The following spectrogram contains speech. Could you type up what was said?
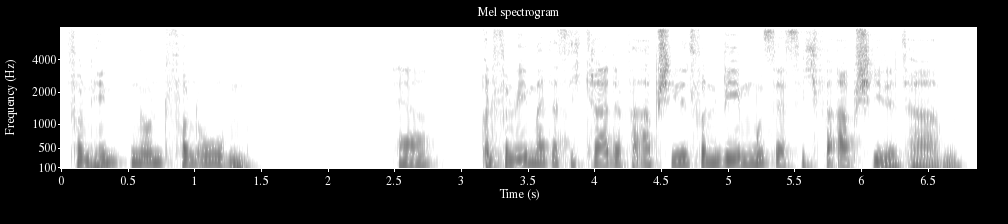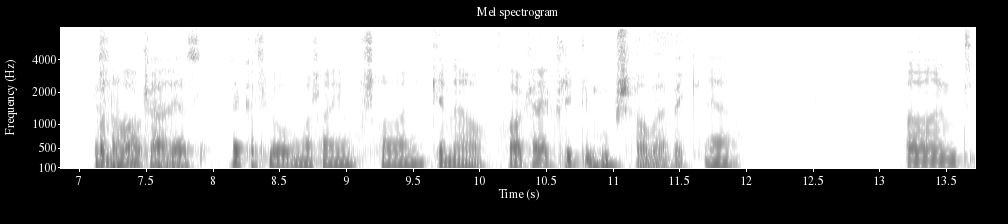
Von hinten und von oben. Ja. Und von wem hat er sich gerade verabschiedet? Von wem muss er sich verabschiedet haben? Von, Von Hawkeye. Hawkeye. Der ist weggeflogen, wahrscheinlich im Hubschrauber, ne? Genau. Hawkeye fliegt im Hubschrauber weg. Ja. Und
